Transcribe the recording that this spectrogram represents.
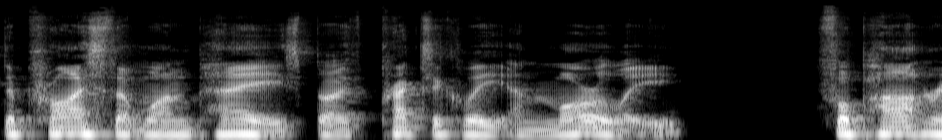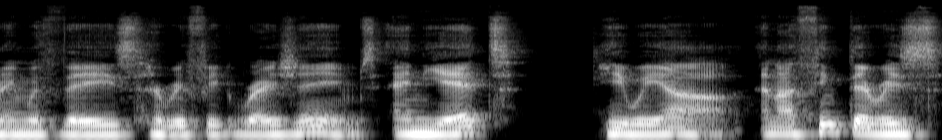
the price that one pays, both practically and morally, for partnering with these horrific regimes. And yet, here we are. And I think there is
